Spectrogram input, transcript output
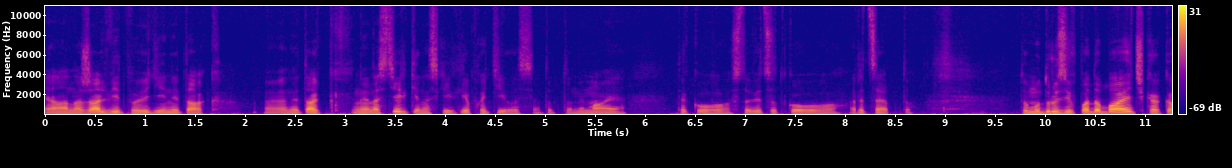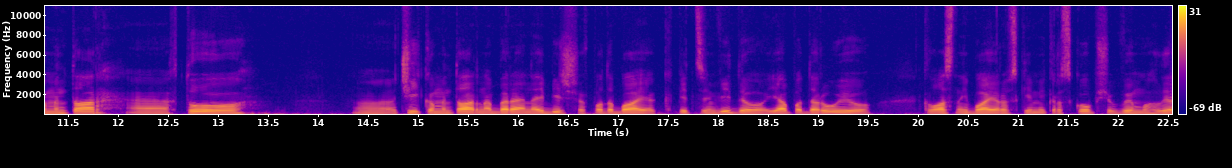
а на жаль, відповіді не так. Е, Не так, не настільки, наскільки б хотілося. Тобто немає такого 100% рецепту. Тому, друзі, вподобаєчка, коментар. Е, Хто е, чий коментар набере найбільше вподобайок під цим відео, я подарую класний байеровський мікроскоп, щоб ви могли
